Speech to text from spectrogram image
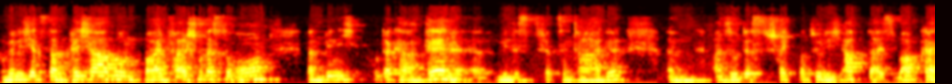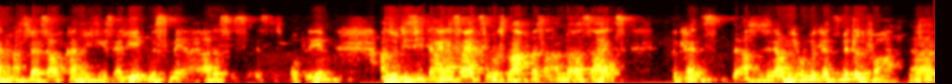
Und wenn ich jetzt dann Pech habe und war im falschen Restaurant, dann bin ich unter Quarantäne äh, mindestens 14 Tage. Ähm, also das schreckt natürlich ab. Da ist überhaupt kein, also da ist auch kein richtiges Erlebnis mehr. Ja, das ist, ist das Problem. Also die sieht einerseits, sie muss nachbessern, andererseits begrenzt, also sind ja auch nicht unbegrenzt Mittel vorhanden. Ja.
